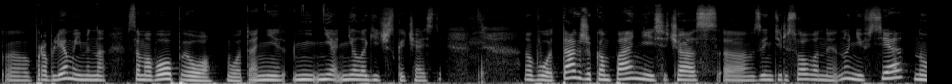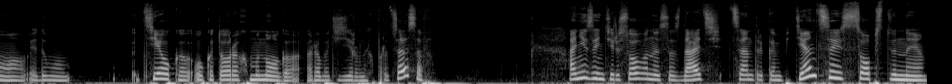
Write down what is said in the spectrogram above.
э, проблемы именно самого ПО, вот, а не, не, не- логической части. Вот. Также компании сейчас э, заинтересованы, ну не все, но я думаю, те, у, у которых много роботизированных процессов, они заинтересованы создать центры компетенций собственные,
